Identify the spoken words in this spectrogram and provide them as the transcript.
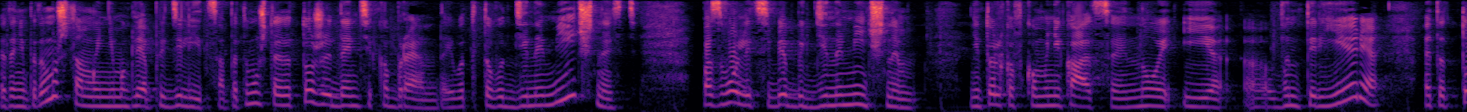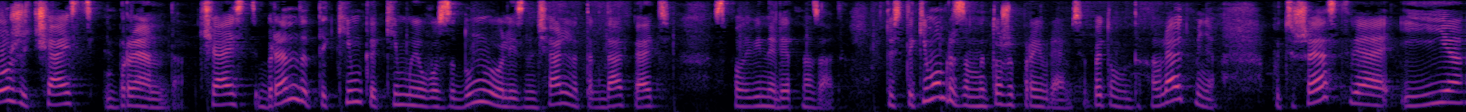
Это не потому, что мы не могли определиться, а потому что это тоже идентика бренда. И вот эта вот динамичность, позволить себе быть динамичным не только в коммуникации, но и э, в интерьере, это тоже часть бренда. Часть бренда таким, каким мы его задумывали изначально тогда, пять с половиной лет назад. То есть таким образом мы тоже проявляемся. Поэтому вдохновляют меня путешествия и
